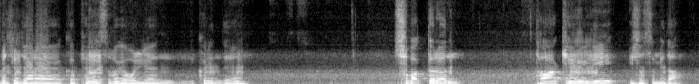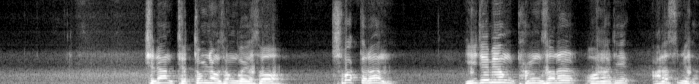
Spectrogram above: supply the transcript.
며칠 전에 그 페이스북에 올린 글인데요. 수박들은 다 계획이 있었습니다. 지난 대통령 선거에서 수박들은 이재명 당선을 원하지 않았습니다.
